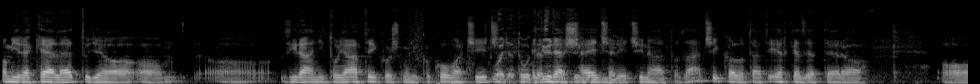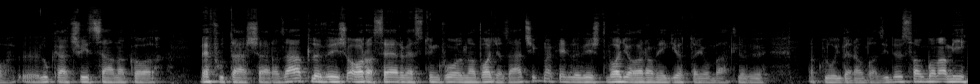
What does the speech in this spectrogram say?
amire kellett ugye a, a, az irányító játékos, mondjuk a Kovacsics, Vagy a egy üres helycserét csinált az Ácsikkal, tehát érkezett erre a, a Lukács Vicának a befutására az átlövő, és arra szerveztünk volna vagy az Ácsiknak egy lövést, vagy arra még jött a jobb átlövő a Kluiber abban az időszakban, ami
